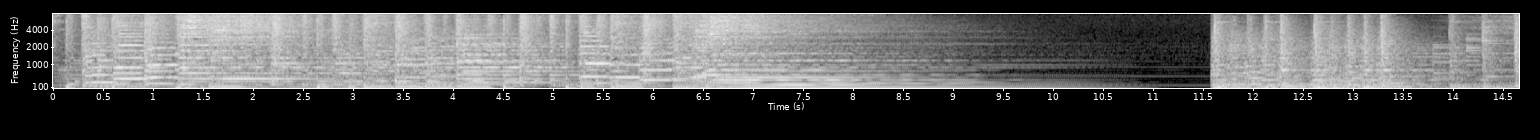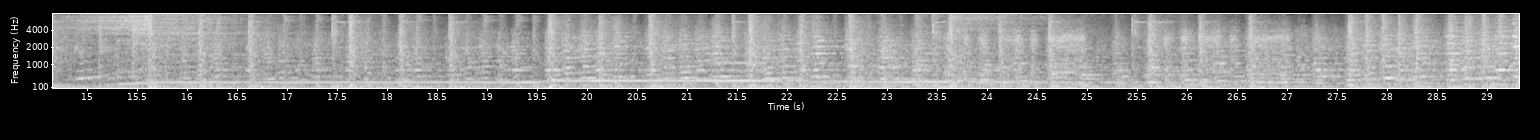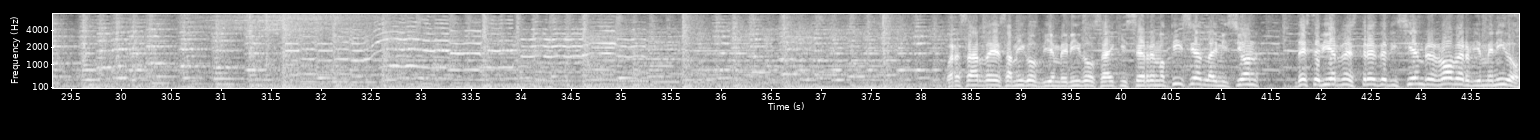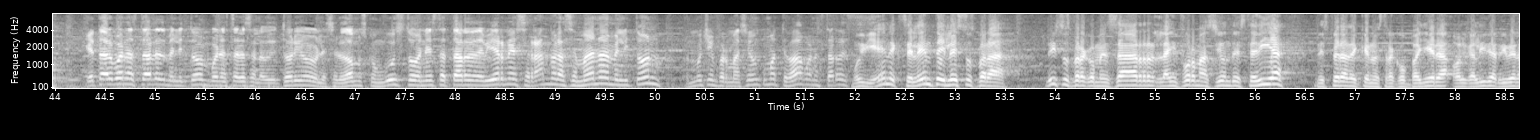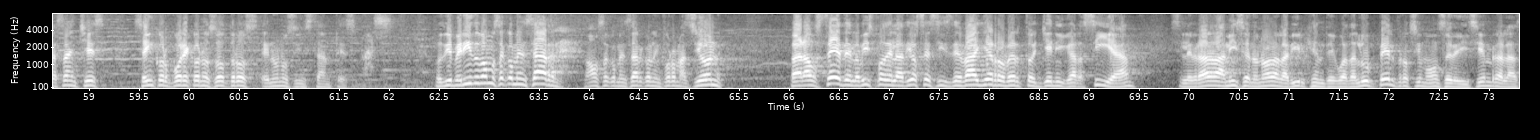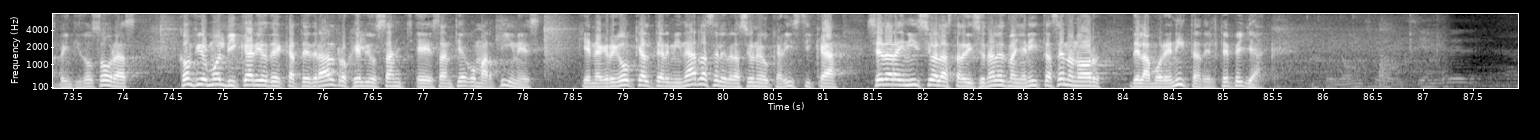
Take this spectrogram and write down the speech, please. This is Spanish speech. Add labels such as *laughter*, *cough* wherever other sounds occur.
Tardes amigos, bienvenidos a XR Noticias, la emisión de este viernes 3 de diciembre. Robert, bienvenido. ¿Qué tal? Buenas tardes, Melitón. Buenas tardes al auditorio. Les saludamos con gusto en esta tarde de viernes, cerrando la semana, Melitón. Con mucha información. ¿Cómo te va? Buenas tardes. Muy bien, excelente y listos para, listos para comenzar la información de este día. En espera de que nuestra compañera Olga Lidia Rivera Sánchez se incorpore con nosotros en unos instantes más. Pues bienvenidos, vamos a comenzar. Vamos a comenzar con la información. Para usted, el obispo de la diócesis de Valle, Roberto Jenny García, celebrará la misa en honor a la Virgen de Guadalupe el próximo 11 de diciembre a las 22 horas, confirmó el vicario de catedral, Rogelio eh, Santiago Martínez, quien agregó que al terminar la celebración eucarística se dará inicio a las tradicionales mañanitas en honor de la morenita del Tepeyac.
